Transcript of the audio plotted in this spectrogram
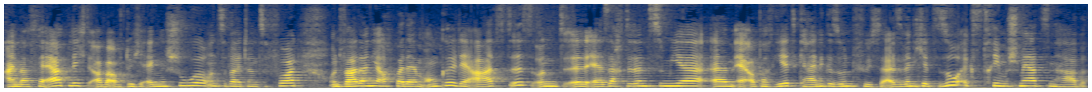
einmal vererblich, aber auch durch enge Schuhe und so weiter und so fort. Und war dann ja auch bei deinem Onkel, der Arzt ist, und äh, er sagte dann zu mir, ähm, er operiert keine gesunden Füße. Also wenn ich jetzt so extreme Schmerzen habe,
